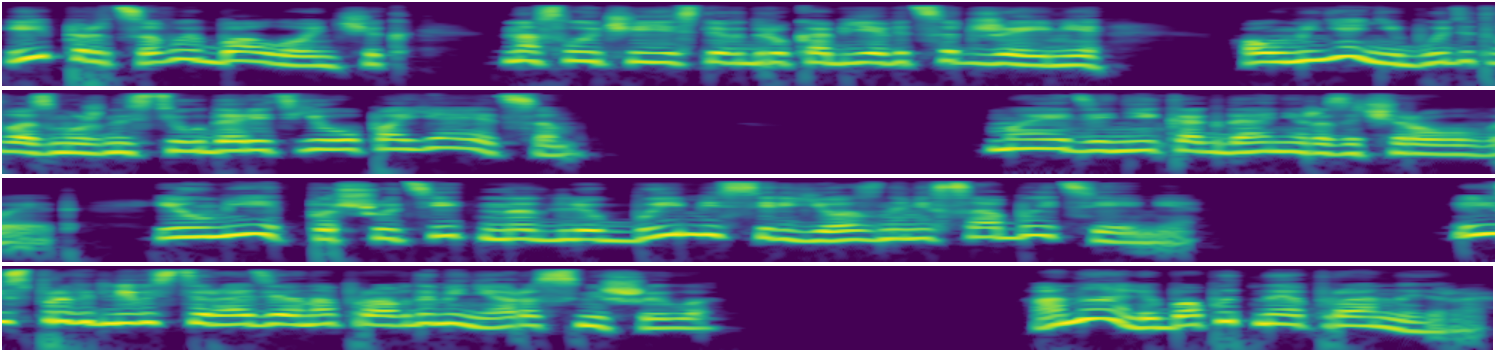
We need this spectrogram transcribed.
и перцовый баллончик на случай, если вдруг объявится Джейми — а у меня не будет возможности ударить его по яйцам. Мэдди никогда не разочаровывает и умеет подшутить над любыми серьезными событиями. И справедливости ради она правда меня рассмешила. Она любопытная проныра.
